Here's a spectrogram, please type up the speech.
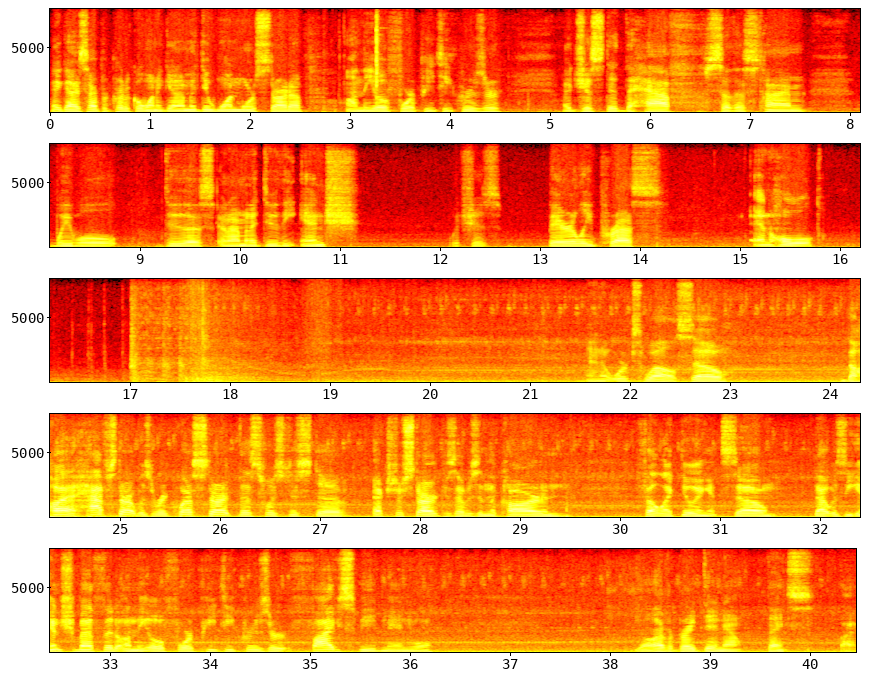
Hey guys, Hypercritical one again. I'm gonna do one more startup on the 04 PT Cruiser. I just did the half, so this time we will do this, and I'm gonna do the inch, which is barely press and hold. And it works well. So the half start was a request start. This was just a extra start because I was in the car and felt like doing it. So that was the inch method on the 04 PT Cruiser 5-speed manual. Y'all have a great day now. Thanks. Bye.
